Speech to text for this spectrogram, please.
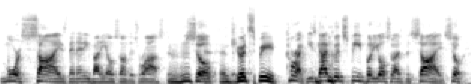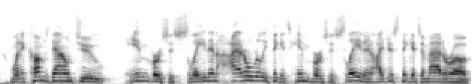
more size than anybody else on this roster. Mm-hmm. So and good speed. Correct. He's got good speed, but he also has the size. So when it comes down to him versus Slayton, I don't really think it's him versus Slayton. I just think it's a matter of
